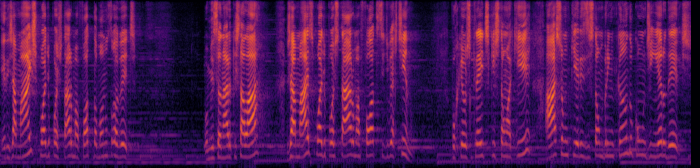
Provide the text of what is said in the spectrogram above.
ele jamais pode postar uma foto tomando um sorvete. O missionário que está lá, jamais pode postar uma foto se divertindo. Porque os crentes que estão aqui acham que eles estão brincando com o dinheiro deles.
